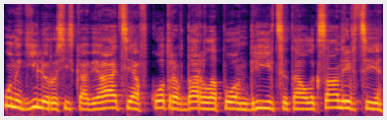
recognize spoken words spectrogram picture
У неділю російська авіація вкотре вдарила по Андріївці та Олександрівці.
